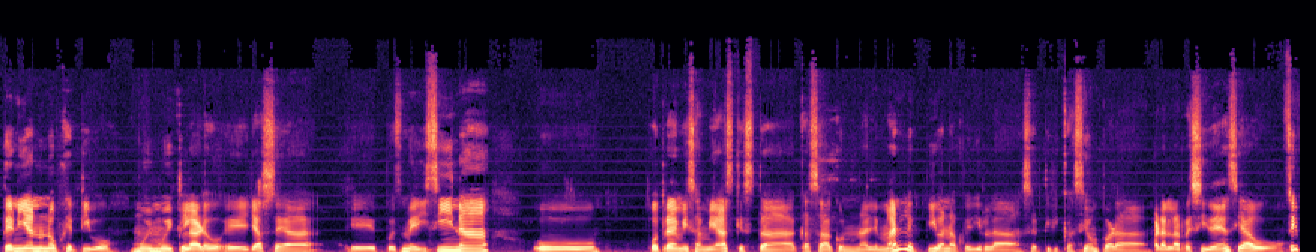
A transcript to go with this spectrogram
tenían un objetivo muy, muy claro, eh, ya sea eh, pues medicina o otra de mis amigas que está casada con un alemán le iban a pedir la certificación para, la residencia o sí,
